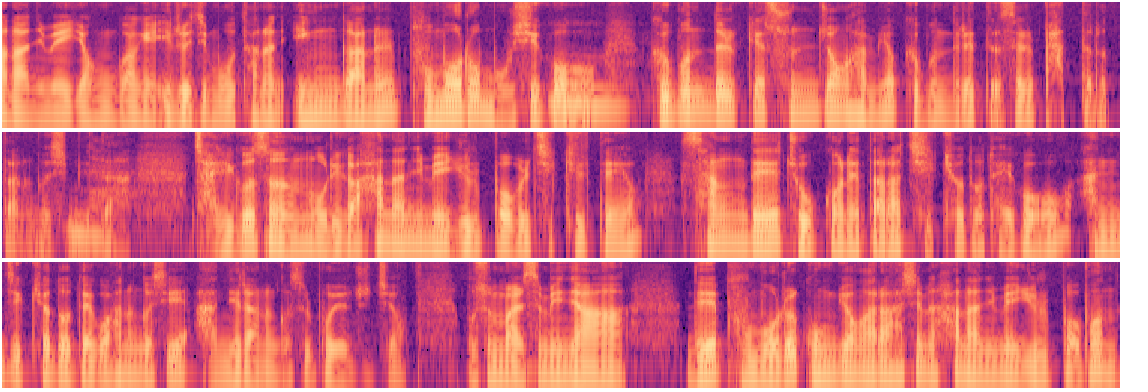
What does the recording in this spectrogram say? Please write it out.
하나님의 영광에 이르지 못하는 인간을 부모로 모시고 음, 그분들께 순종하며 그분들의 뜻을 받들었다는 것입니다. 자, 이것은 우리가 하나님의 율법을 지킬 때요. 상대의 조건에 따라 지켜도 되고 안 지켜도 되고 하는 것이 아니라는 것을 보여주죠. 무슨 말씀이냐? 내 부모를 공경하라 하시면 하나님의 율법은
